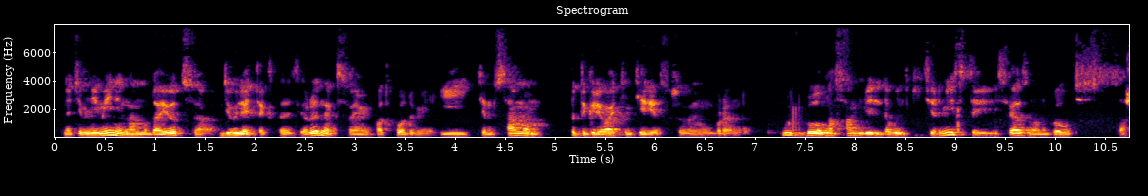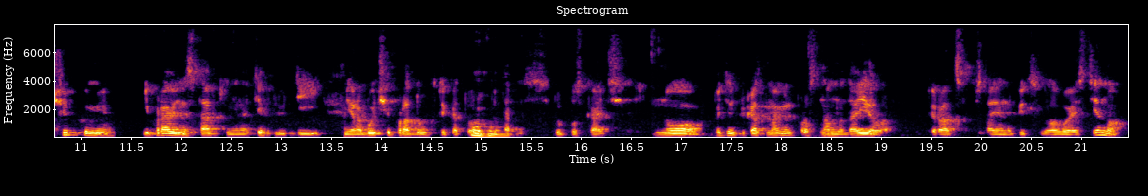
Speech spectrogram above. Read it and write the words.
Но, тем не менее, нам удается удивлять, так сказать, рынок своими подходами и тем самым подогревать интерес к своему бренду. Путь был, на самом деле, довольно-таки тернистый, и связан он был с ошибками, неправильные ставки не на тех людей, нерабочие продукты, которые uh-huh. пытались выпускать. Но в один прекрасный момент просто нам надоело опираться, постоянно биться головой о стену,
